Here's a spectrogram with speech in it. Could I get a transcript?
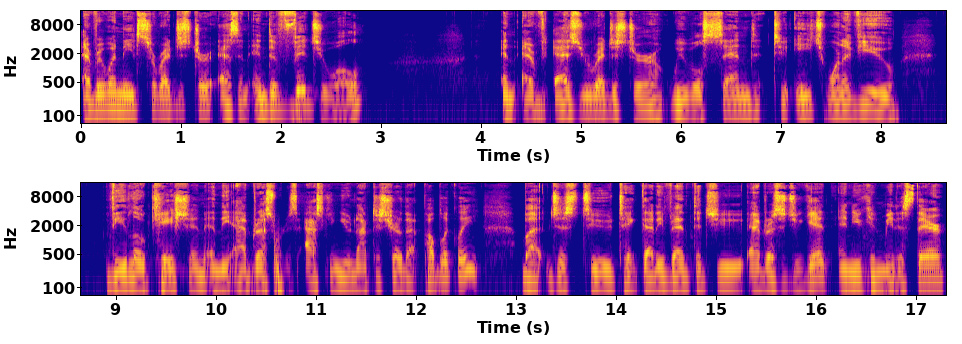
everyone needs to register as an individual. And as you register, we will send to each one of you the location and the address. We're just asking you not to share that publicly, but just to take that event that you address that you get and you can meet us there.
